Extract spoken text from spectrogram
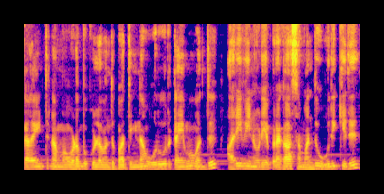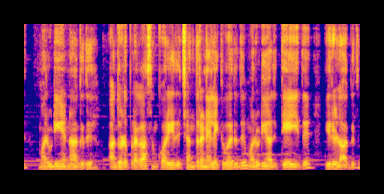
கலைன்ட்டு நம்ம உடம்புக்குள்ள வந்து பார்த்தீங்கன்னா ஒரு ஒரு டைமும் வந்து அறிவினுடைய பிரகாசம் வந்து உதிக்குது. மறுபடியும் என்ன ஆகுது? அதோட பிரகாசம் குறையுது. சந்திர நிலைக்கு வருது. மறுபடியும் அது தேயுது இருளாகுது.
